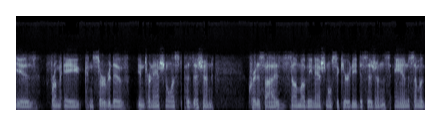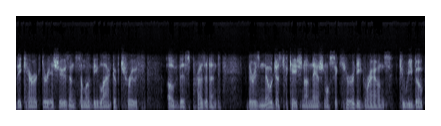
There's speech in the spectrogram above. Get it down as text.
is, from a conservative internationalist position, criticized some of the national security decisions and some of the character issues and some of the lack of truth of this president there is no justification on national security grounds to revoke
